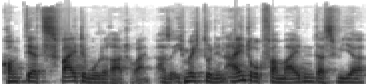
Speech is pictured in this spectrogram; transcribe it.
kommt der zweite Moderator rein. Also ich möchte nur den Eindruck vermeiden, dass wir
